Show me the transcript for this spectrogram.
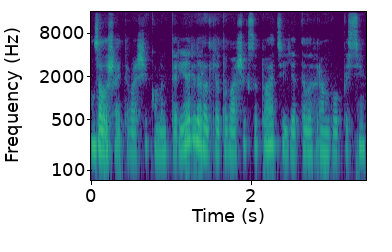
Залишайте ваші коментарі для розгляду ваших ситуацій, є телеграм в описі.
